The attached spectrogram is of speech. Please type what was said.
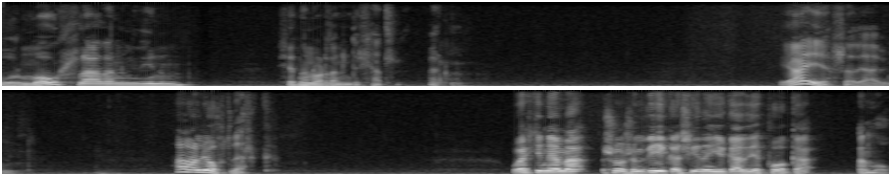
Úr móhlaðanum þínum hérna norðan undir hjallverknum. Jæja, saði afi minn. Það var ljótt verk. Og ekki nema svo sem vika síðan ég gaf þér póka að mó.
